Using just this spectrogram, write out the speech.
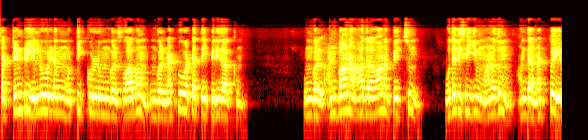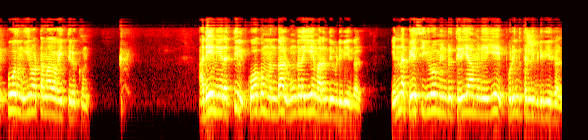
சற்றென்று எல்லோரிடமும் ஒட்டிக்கொள்ளும் உங்கள் சுவாபம் உங்கள் நட்பு வட்டத்தை பெரிதாக்கும். உங்கள் அன்பான ஆதரவான பேச்சும் உதவி செய்யும் மனதும் அந்த நட்பை எப்போதும் உயிரோட்டமாக வைத்திருக்கும். அதே நேரத்தில் கோபம் வந்தால் உங்களையே மறந்து விடுவீர்கள். என்ன பேசுகிறோம் என்று தெரியாமலேயே புரிந்து தள்ளிவிடுவீர்கள்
